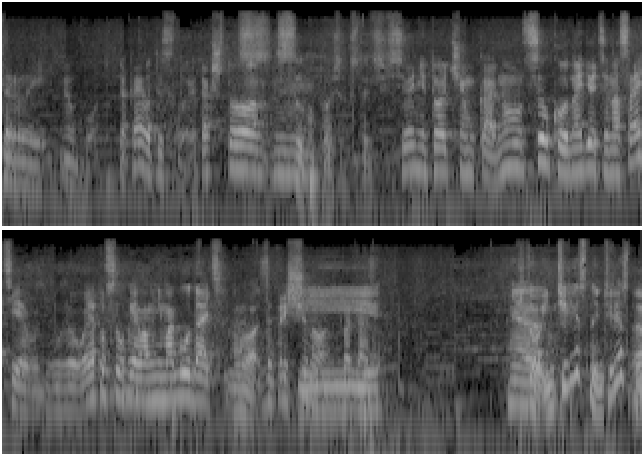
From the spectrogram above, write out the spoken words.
3. Вот. Такая вот история. Так что... Ссылку просят, кстати. все не то, чем кажется. Ну, ссылку найдете на сайте. я уже, эту ссылку я вам не могу дать. Вот. Запрещено И- показывать. Что, Э, интересно, интересно, э,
